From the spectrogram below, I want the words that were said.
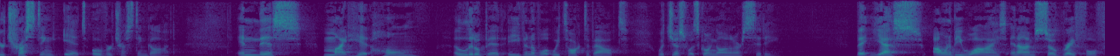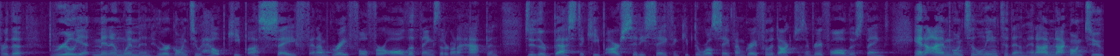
you're trusting it over trusting God. And this might hit home a little bit, even of what we talked about with just what's going on in our city. That yes, I want to be wise, and I'm so grateful for the brilliant men and women who are going to help keep us safe. And I'm grateful for all the things that are going to happen, do their best to keep our city safe and keep the world safe. I'm grateful for the doctors. I'm grateful for all those things. And I'm going to lean to them. And I'm not going to,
